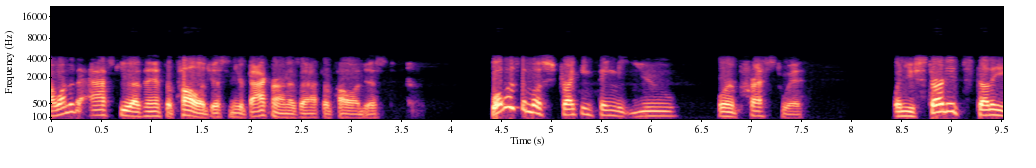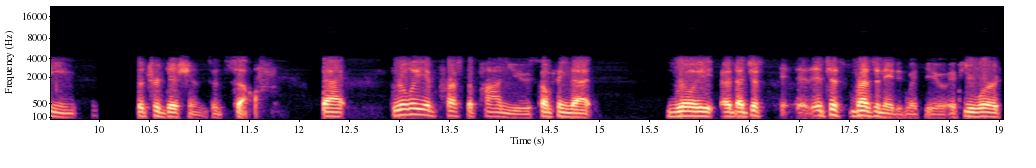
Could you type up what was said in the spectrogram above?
I wanted to ask you, as an anthropologist, and your background as an anthropologist, what was the most striking thing that you were impressed with when you started studying the traditions itself that really impressed upon you something that really uh, that just it, it, just resonated with you if you were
